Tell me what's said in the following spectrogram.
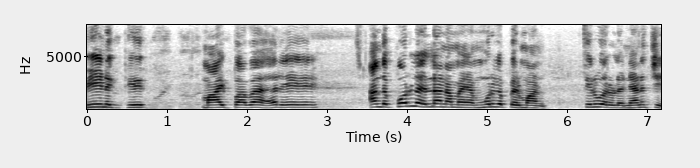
வீணுக்கு மாய்ப்பவரே. அந்த பொருளை எல்லாம் நம்ம முருகப்பெருமான் திருவருளை நினச்சி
